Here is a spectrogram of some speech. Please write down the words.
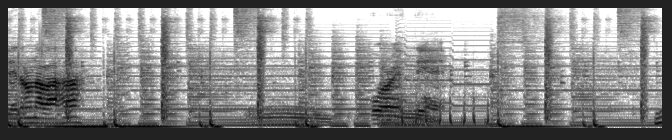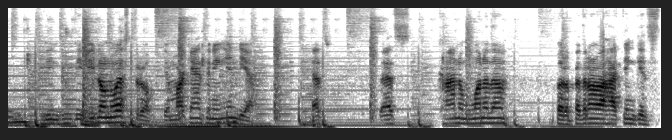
Pedro Navaja este Vi- Vivir lo Nuestro de Marc Anthony in India. That's that's kind of one of them. But Pedro Navaja, I think it's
